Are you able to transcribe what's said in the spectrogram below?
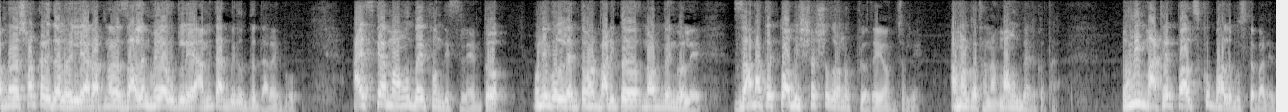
আপনারা সরকারি দল হইলে আর আপনারা জালেম হয়ে উঠলে আমি তার বিরুদ্ধে দাঁড়াইবো। আজকে মাহমুদ ভাই ফোন দিছিলেন, তো উনি বললেন, তোমার বাড়ি তো নর্থ বেঙ্গলে, জামাতের তো অবিশ্বাস্য জনপ্রিয়তা এই অঞ্চলে। আমার কথা না, মাহমুদ ভাইয়ের কথা। উনি মাঠের পালস খুব ভালো বুঝতে পারেন।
